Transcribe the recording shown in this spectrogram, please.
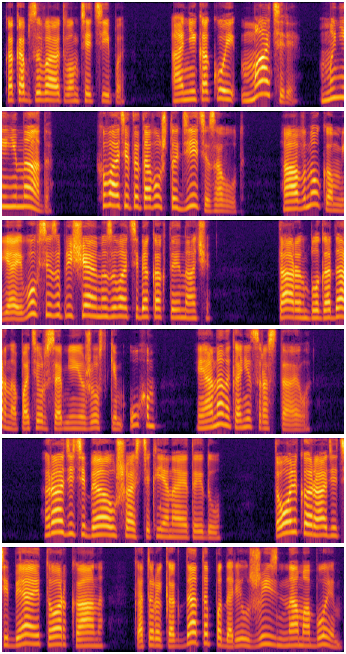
как обзывают вон те типы. А никакой матери мне не надо. Хватит и того, что дети зовут. А внукам я и вовсе запрещаю называть себя как-то иначе. Таран благодарно потерся об нее жестким ухом, и она, наконец, растаяла. «Ради тебя, ушастик, я на это иду. Только ради тебя и Туаркана, который когда-то подарил жизнь нам обоим».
